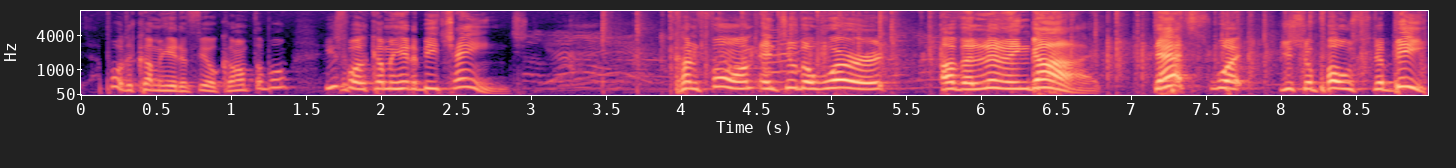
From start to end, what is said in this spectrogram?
You're supposed to come here to feel comfortable. You're supposed to come here to be changed. Conform into the word of the living God. That's what you're supposed to be.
